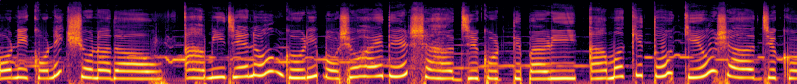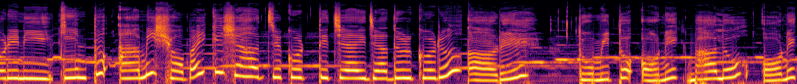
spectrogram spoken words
অনেক অনেক সোনা দাও। আমি যেন গরিব অসহায়দের সাহায্য করতে পারি। আমাকে তো কেউ সাহায্য করেনি। কিন্তু আমি সবাইকে সাহায্য করতে চাই, জাদুর গরু। আরে তুমি তো অনেক ভালো, অনেক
